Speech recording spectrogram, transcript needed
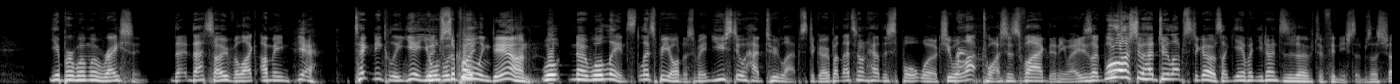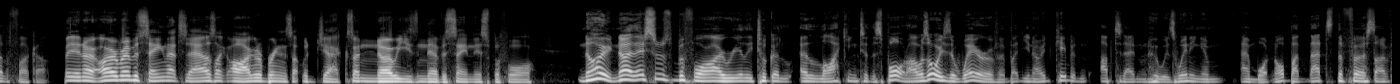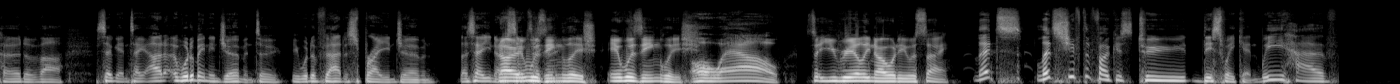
yeah, bro, when we're racing, that that's over. Like, I mean, yeah, technically, yeah, you're we're supposed. cooling down. Well, no, well, Lance, let's be honest, man. You still had two laps to go, but that's not how this sport works. You were lapped twice as flagged anyway. He's like, well, I still had two laps to go. It's like, yeah, but you don't deserve to finish them, so shut the fuck up. But you know, I remember seeing that today. I was like, oh, I got to bring this up with Jack because I know he's never seen this before. No, no, this was before I really took a, a liking to the sport. I was always aware of it, but, you know, keep it up to date on who was winning and, and whatnot. But that's the first I've heard of uh, Seb getting taken. Uh, it would have been in German, too. He would have had a spray in German. That's how you know. No, it was. English. It was English. Oh, wow. So you really know what he was saying. let's let's shift the focus to this weekend. We have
